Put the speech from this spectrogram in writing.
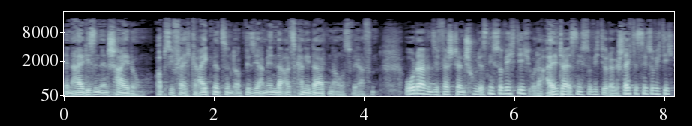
in all diesen Entscheidungen, ob sie vielleicht geeignet sind, ob wir sie am Ende als Kandidaten auswerfen. Oder wenn sie feststellen, Schule ist nicht so wichtig oder Alter ist nicht so wichtig oder Geschlecht ist nicht so wichtig,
